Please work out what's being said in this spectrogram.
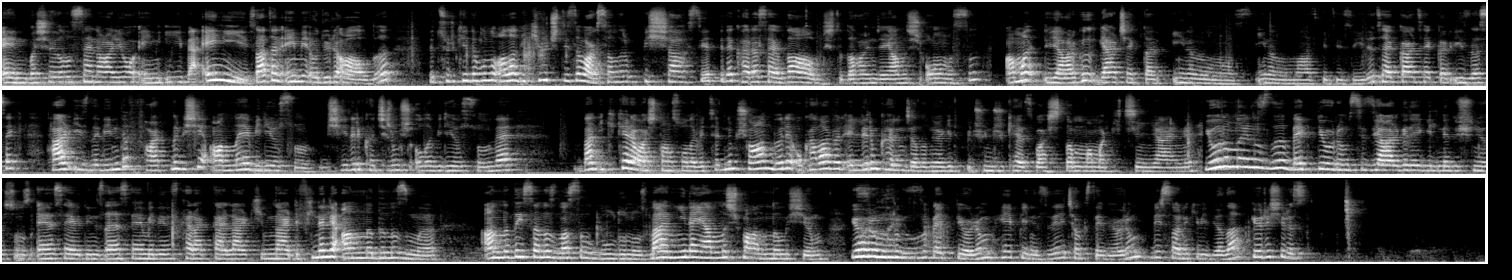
en başarılı senaryo, en iyi, en iyi. Zaten Emmy ödülü aldı. Ve Türkiye'de bunu alan 2-3 dizi var. Sanırım bir şahsiyet bir de Kara Sevda almıştı daha önce yanlış olmasın. Ama Yargı gerçekten inanılmaz, inanılmaz bir diziydi. Tekrar tekrar izlesek her izlediğinde farklı bir şey anlayabiliyorsun. Bir şeyleri kaçırmış olabiliyorsun ve ben iki kere baştan sona bitirdim. Şu an böyle o kadar böyle ellerim karıncalanıyor gidip üçüncü kez başlamamak için yani. Yorumlarınızı bekliyorum. Siz yargıyla ilgili ne düşünüyorsunuz? En sevdiğiniz, en sevmediğiniz karakterler kimlerdi? Finali anladınız mı? Anladıysanız nasıl buldunuz? Ben yine yanlış mı anlamışım? Yorumlarınızı bekliyorum. Hepinizi çok seviyorum. Bir sonraki videoda görüşürüz.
